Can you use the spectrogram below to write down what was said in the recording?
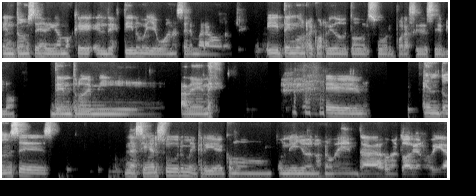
Entonces, digamos que el destino me llevó a nacer en Barahona. Y tengo un recorrido de todo el sur, por así decirlo dentro de mi ADN. Eh, entonces, nací en el sur, me crié como un niño de los 90, donde todavía no había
